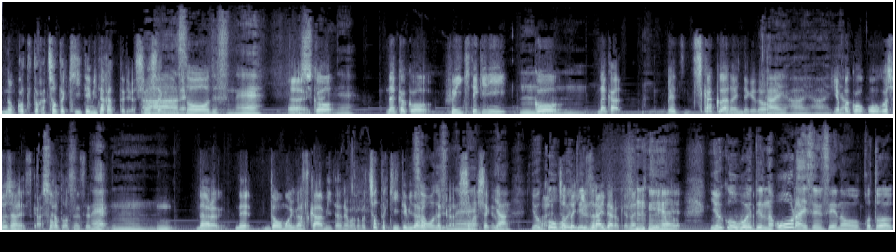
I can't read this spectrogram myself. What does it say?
のこととかちょっと聞いてみたかったりはしましたけどね。ああ、そうですね。確かにね。なんかこう、雰囲気的に、こう、うんうん、なんか、別に近くはないんだけど、はいはいはい。やっぱこう、大御所じゃないですか、加藤先生。ね。うん。うん。だからね、どう思いますかみたいなこともちょっと聞いてみたかったりはしましたけどね。ねいや、よく覚えてる。ちょっと言いづらいだろうけどね。いやいや、よく覚えてるのは、往来先生のことは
